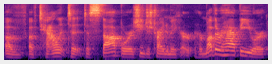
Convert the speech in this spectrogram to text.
of, of talent to, to stop? Or is she just trying to make her, her mother happy? Or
